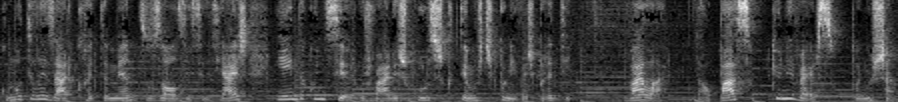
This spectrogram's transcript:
Como utilizar corretamente os óleos essenciais e ainda conhecer os vários cursos que temos disponíveis para ti. Vai lá, dá o passo que o universo põe no chão.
